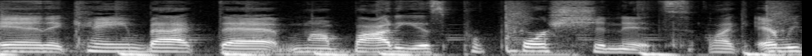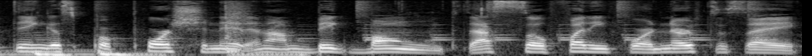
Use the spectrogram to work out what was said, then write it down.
and it came back that my body is proportionate. Like everything is proportionate and I'm big boned. That's so funny for a nurse to say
